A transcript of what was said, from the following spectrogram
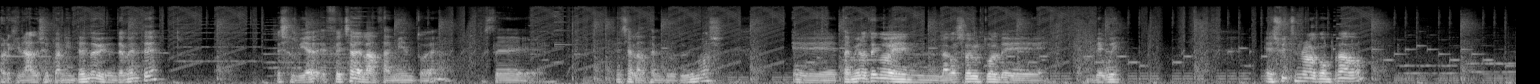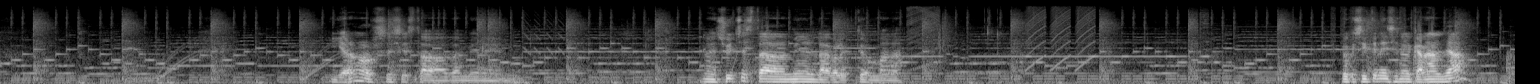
original de Super Nintendo, evidentemente. Es su fecha de lanzamiento, ¿eh? Este fecha de lanzamiento lo tuvimos. Eh, también lo tengo en la consola virtual de, de Wii. En Switch no lo he comprado. Y ahora no sé si está también en... No, en Switch está también en la colección Mana. Lo que sí tenéis en el canal ya,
